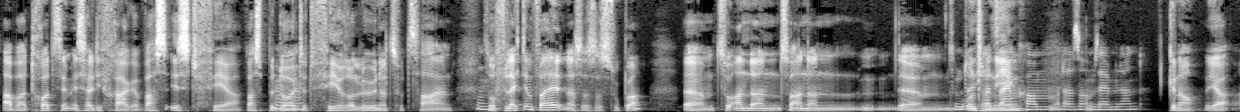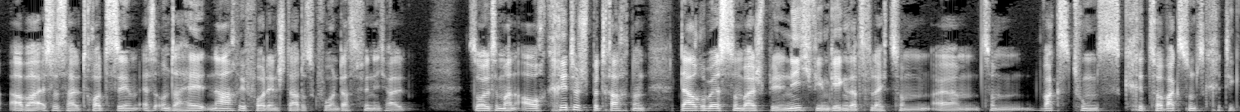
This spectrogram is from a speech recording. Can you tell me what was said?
Aber trotzdem ist halt die Frage, was ist fair? Was bedeutet mhm. faire Löhne zu zahlen? Mhm. So vielleicht im Verhältnis ist es super ähm, zu anderen zu anderen ähm, Zum Unternehmen oder so im selben Land. Genau, ja, aber es ist halt trotzdem, es unterhält nach wie vor den Status quo und das finde ich halt sollte man auch kritisch betrachten. Und darüber ist zum Beispiel nicht, wie im Gegensatz vielleicht zum, ähm, zum Wachstumskrit zur Wachstumskritik,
